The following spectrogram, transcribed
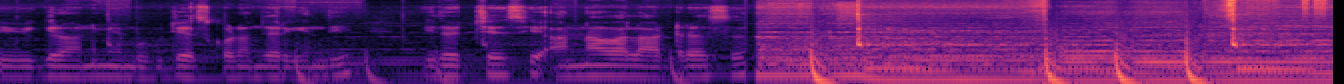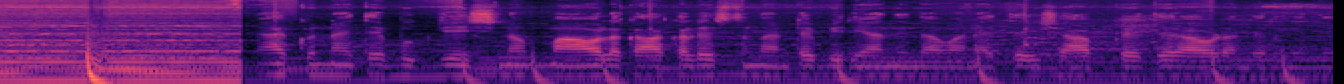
ఈ విగ్రహాన్ని మేము బుక్ చేసుకోవడం జరిగింది. ఇది వచ్చేసి అన్న వాళ్ళ అడ్రస్ వినాయకుడిని అయితే బుక్ చేసినాం. మా వాళ్ళకి ఆకలిస్తుందంటే బిర్యానీ తిందామని అయితే ఈ షాప్కి అయితే రావడం జరిగింది.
